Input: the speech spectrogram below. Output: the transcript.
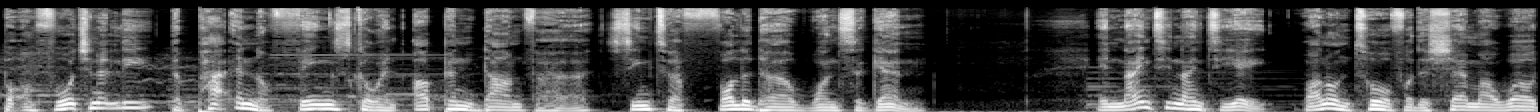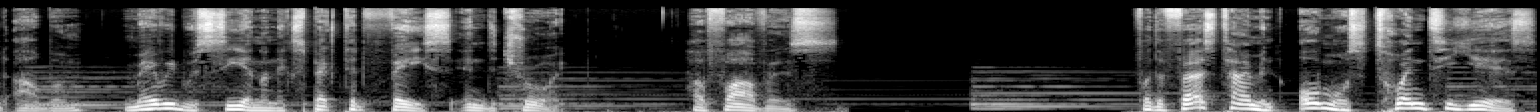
but unfortunately the pattern of things going up and down for her seemed to have followed her once again. In 1998, while on tour for the Share My World album, Mary would see an unexpected face in Detroit. Her father's. For the first time in almost 20 years,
